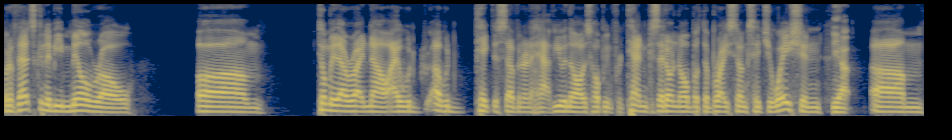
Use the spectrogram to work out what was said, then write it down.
But if that's going to be Milroe, um, tell me that right now, I would I would take the seven and a half, even though I was hoping for ten because I don't know about the Bryce Young situation. Yeah. Um,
